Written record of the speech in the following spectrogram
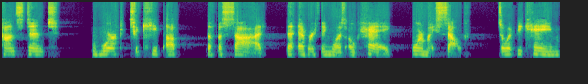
constant work to keep up the facade that everything was okay for myself. So it became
